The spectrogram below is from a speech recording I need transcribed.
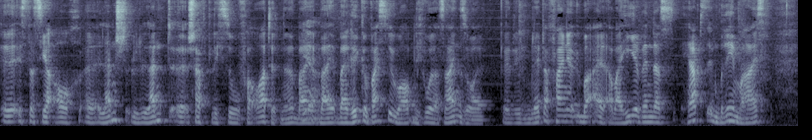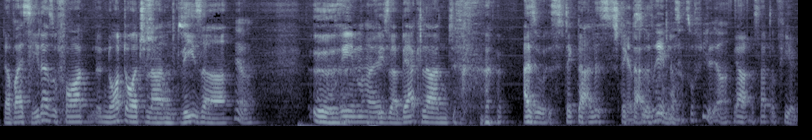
äh, ist das ja auch äh, land, landschaftlich so verortet. Ne? Bei, Ja. bei, bei Rilke weißt du überhaupt nicht, wo das sein soll. Die Blätter fallen ja überall. Aber hier, wenn das Herbst in Bremen heißt, da weiß jeder sofort äh, Norddeutschland, Deutschland. Weser, Ja. äh, Bremen halt. Weser Bergland. also es steckt da alles, steckt da Herbst in alles Bremen, drin. das hat so viel, ja. Ja, es hat viel.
